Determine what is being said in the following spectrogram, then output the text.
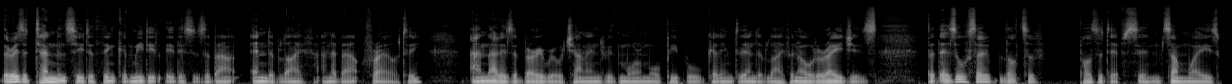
There is a tendency to think immediately this is about end of life and about frailty, and that is a very real challenge with more and more people getting to the end of life in older ages. But there's also lots of positives in some ways.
